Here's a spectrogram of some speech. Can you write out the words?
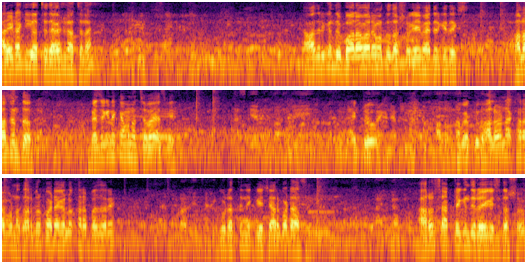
আর এটা কি হচ্ছে? দেখাশোনা হচ্ছে না? আমাদের কিন্তু বরাবরের মতো দর্শক এই ভাইদেরকে দেখছি। ভালো আছেন তো? বেচা কিনা কেমন হচ্ছে ভাই আজকে? আজকে একটু ভালো না। একটু ভালো না খারাপও না। তারপর কয়টা গেল খারাপ বাজারে? গোটা তিনে গেছে। আর কটা আছে? আরও চারটে কিন্তু রয়ে গেছে দর্শক।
